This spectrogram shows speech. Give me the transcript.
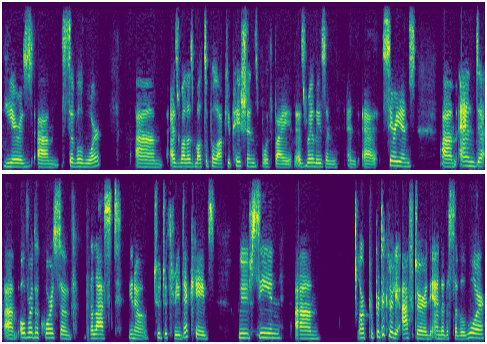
years civil war um, as well as multiple occupations, both by Israelis and, and uh, Syrians. Um, and um, over the course of the last, you know, two to three decades, we've seen, um, or particularly after the end of the Civil War,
